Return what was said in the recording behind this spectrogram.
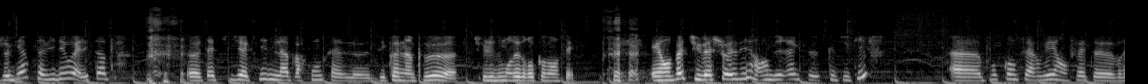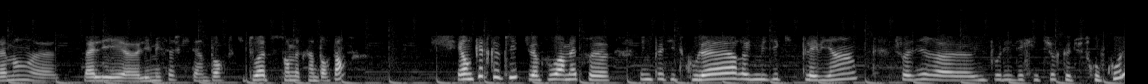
je garde sa vidéo, elle est top. Euh, Tati Jacqueline, là, par contre, elle euh, déconne un peu, je vais lui demander de recommencer. Et en fait, tu vas choisir en direct ce que tu kiffes pour conserver, en fait, vraiment bah, les, les messages qui t'importent, qui, toi, te semblent être importants. Et en quelques clics, tu vas pouvoir mettre une petite couleur, une musique qui te plaît bien, choisir une police d'écriture que tu trouves cool,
